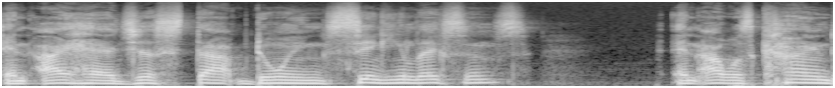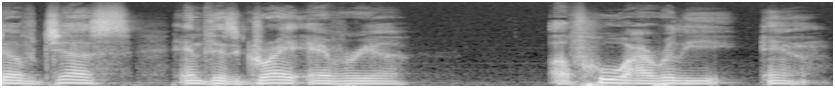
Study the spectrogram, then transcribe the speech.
and I had just stopped doing singing lessons, and I was kind of just in this gray area of who I really am.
